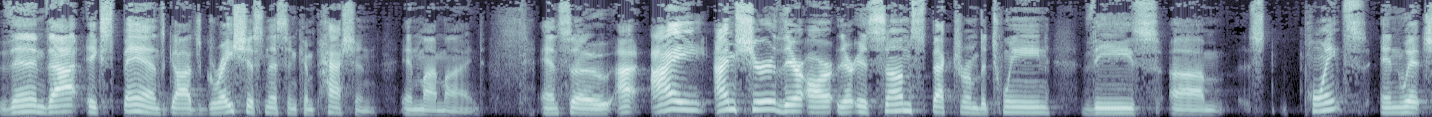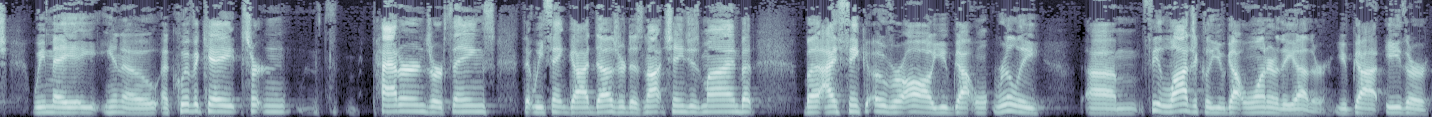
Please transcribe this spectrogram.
then that expands God's graciousness and compassion in my mind. And so I, I, I'm sure there are, there is some spectrum between these, um, points in which we may, you know, equivocate certain patterns or things that we think God does or does not change his mind. But, but I think overall, you've got really, um, theologically, you've got one or the other. You've got either,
